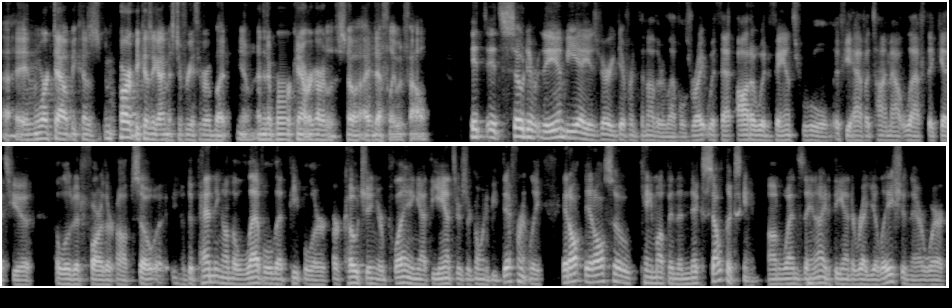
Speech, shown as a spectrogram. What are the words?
uh, it worked out because in part because the guy missed a free throw, but you know, ended up working out regardless. So I definitely would foul it, it's so different. The NBA is very different than other levels, right? With that auto advance rule, if you have a timeout left, that gets you a little bit farther up. So, uh, you know, depending on the level that people are, are coaching or playing at, the answers are going to be differently. It all it also came up in the Knicks Celtics game on Wednesday mm-hmm. night at the end of regulation there, where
